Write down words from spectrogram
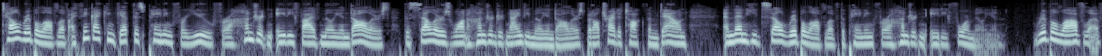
tell Rybolovlev, I think I can get this painting for you for $185 million. The sellers want $190 million, but I'll try to talk them down, and then he'd sell Rybolovlev the painting for $184 million. Rybolovlev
